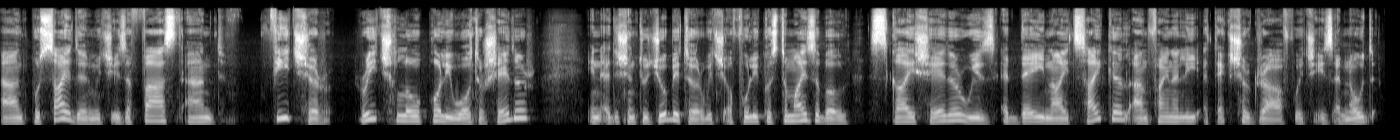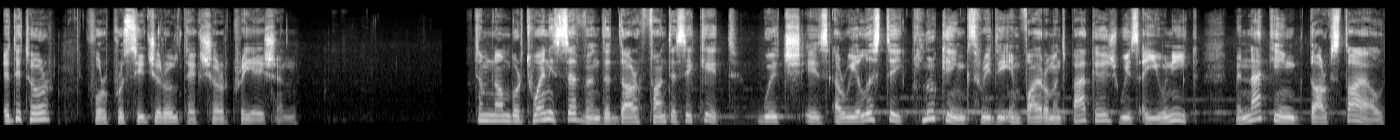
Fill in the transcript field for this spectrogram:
and Poseidon, which is a fast and feature rich low poly water shader, in addition to Jupiter, which a fully customizable sky shader with a day-night cycle, and finally a texture graph, which is a node editor for procedural texture creation. Item number 27, the Dark Fantasy Kit, which is a realistic looking 3D environment package with a unique Menacing dark style.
